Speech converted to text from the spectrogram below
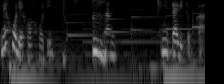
根掘り葉掘り、なんか聞いたりとか、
